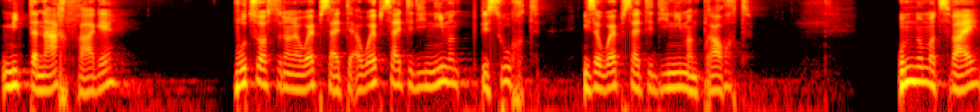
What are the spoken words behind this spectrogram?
mit der Nachfrage, wozu hast du dann eine Webseite? Eine Webseite, die niemand besucht, ist eine Webseite, die niemand braucht. Und Nummer zwei,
